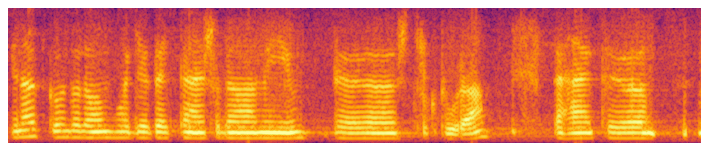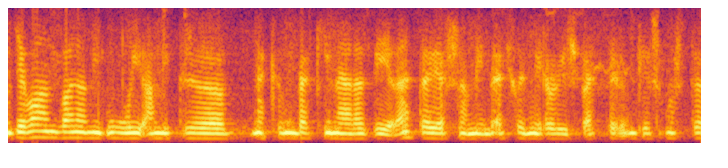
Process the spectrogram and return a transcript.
én azt gondolom, hogy ez egy társadalmi ö, struktúra. Tehát ö, ugye van valami új, amit ö, nekünk bekínál az élet, teljesen mindegy, hogy miről is beszélünk, és most ö,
